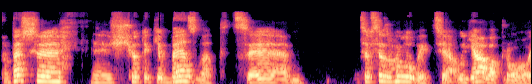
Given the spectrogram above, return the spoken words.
По-перше, е, що таке безлад? Це, це все з голови. Ця уява про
